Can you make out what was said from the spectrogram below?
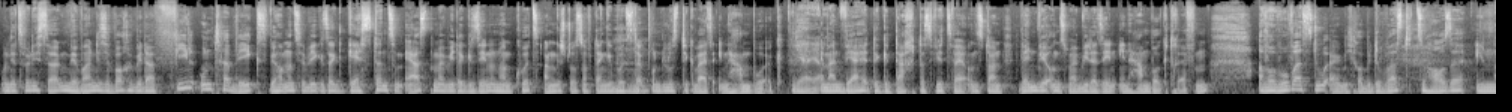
Und jetzt würde ich sagen, wir waren diese Woche wieder viel unterwegs. Wir haben uns ja, wie gesagt, gestern zum ersten Mal wieder gesehen und haben kurz angestoßen auf deinen Geburtstag und lustigerweise in Hamburg. Mhm. Ja, ja. Ich meine, wer hätte gedacht, dass wir zwei uns dann, wenn wir uns mal wiedersehen, in Hamburg treffen. Aber wo warst du eigentlich, Robby? Du warst zu Hause in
